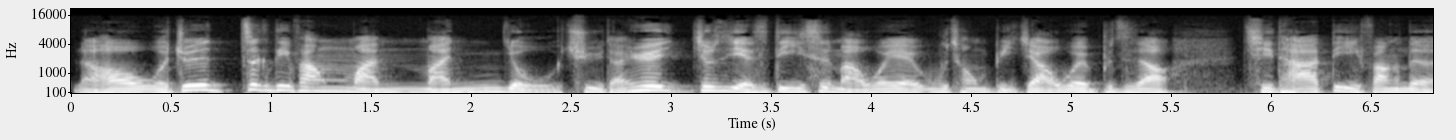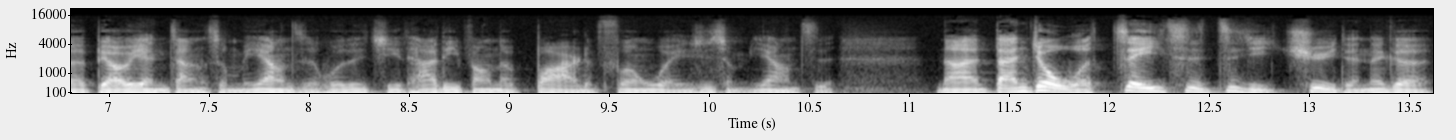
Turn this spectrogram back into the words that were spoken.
然后我觉得这个地方蛮蛮有趣的，因为就是也是第一次嘛，我也无从比较，我也不知道其他地方的表演长什么样子，或者其他地方的 bar 的氛围是什么样子。那单就我这一次自己去的那个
